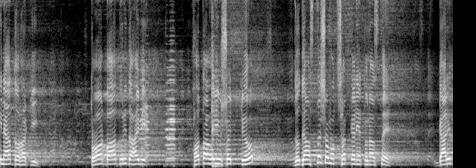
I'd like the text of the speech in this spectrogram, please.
ইনার দরকার কি? তোর বাহাদুরি দাহাইবি। কথা হইও সত্য। যদি আসতে সমত সাতকানি তুন আসতে গাড়ির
